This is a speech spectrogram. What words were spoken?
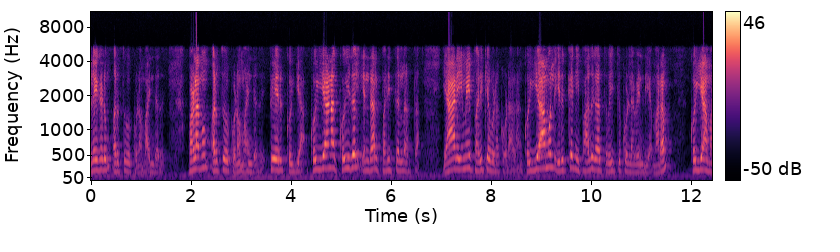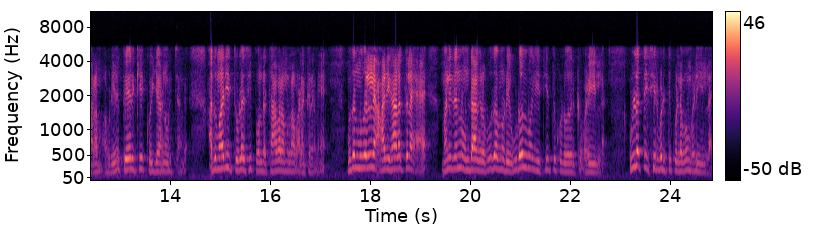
இலைகளும் மருத்துவ குணம் வாய்ந்தது. பழமும் மருத்துவ குணம் வாய்ந்தது. பேரு கொய்யா. கொய்யானா கொய்தல் என்றால் பறித்தல் அர்த்தம். யாரையுமே பறிக்க விடக்கூடாதாம் கொய்யாமல் இருக்க நீ பாதுகாத்து வைத்துக் கொள்ள வேண்டிய மரம் கொய்யா மரம் அப்படின்னு பேருக்கே கொய்யான்னு வச்சாங்க. அது மாதிரி துளசி போன்ற தாவரம்லாம் வளர்க்குறமே. முதன் முதலில் ஆதி காலத்தில் மனிதன் உண்டாகிற போது அவனுடைய உடல் நோயை தீர்த்து கொள்வதற்கு வழி இல்லை. உள்ளத்தை சீர்படுத்திக் கொள்ளவும் வழி இல்லை.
